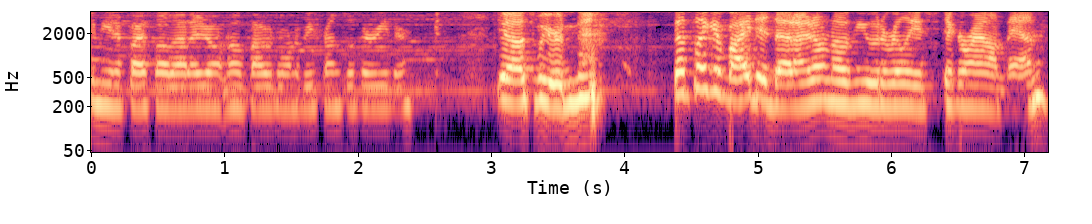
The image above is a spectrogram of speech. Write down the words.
I mean, if I saw that, I don't know if I would want to be friends with her either. Yeah, that's weird. That's like if I did that, I don't know if you would really stick around, man.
